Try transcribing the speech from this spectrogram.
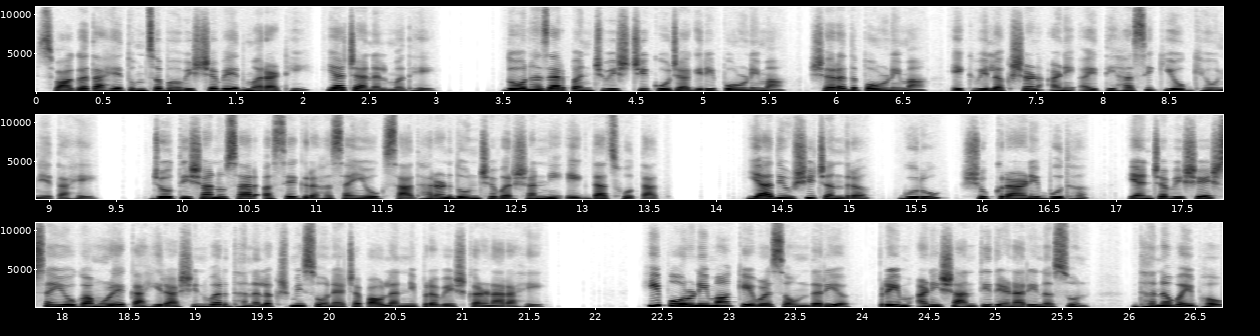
स्वागत आहे तुमचं भविष्यवेध मराठी या चॅनलमध्ये. दोन हजार पंचवीसची कोजागिरी पौर्णिमा शरद पौर्णिमा एक विलक्षण आणि ऐतिहासिक योग घेऊन येत आहे. ज्योतिषानुसार असे ग्रहसंयोग साधारण दोनशे वर्षांनी एकदाच होतात. या दिवशी चंद्र गुरु शुक्र आणि बुध यांच्या विशेष संयोगामुळे काही राशींवर धनलक्ष्मी सोन्याच्या पावलांनी प्रवेश करणार आहे. ही पौर्णिमा केवळ सौंदर्य प्रेम आणि शांती देणारी नसून धनवैभव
